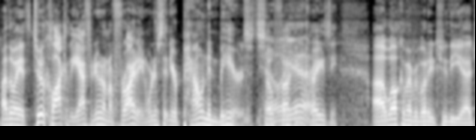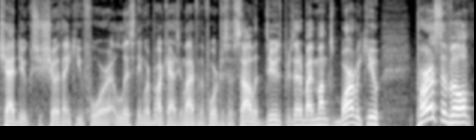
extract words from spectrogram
By the way, it's two o'clock in the afternoon on a Friday, and we're just sitting here pounding beers. It's so Hell fucking yeah. crazy. Uh, welcome everybody to the uh, Chad Dukes Show. Thank you for listening. We're broadcasting live from the Fortress of Solid Dudes, presented by Monk's Barbecue, Purcellville.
